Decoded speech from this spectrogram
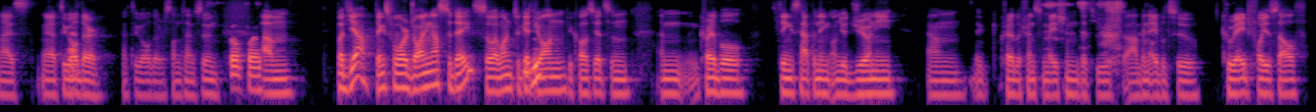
nice. I have to go yeah. there. I have to go there sometime soon. Go for it. Um but yeah thanks for joining us today. So i wanted to get mm-hmm. you on because you had some um, incredible things happening on your journey um, the incredible transformation that you've uh, been able to create for yourself.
